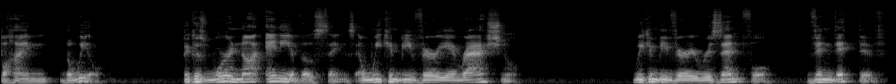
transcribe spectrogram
behind the wheel because we're not any of those things and we can be very irrational. We can be very resentful, vindictive.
